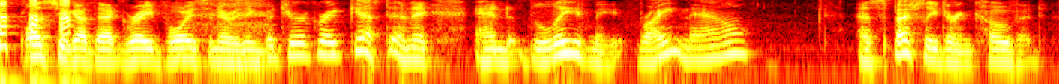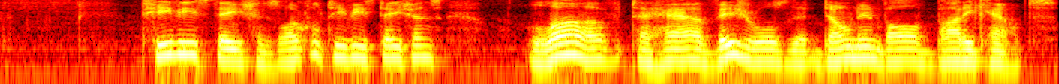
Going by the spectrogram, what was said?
Plus, you got that great voice and everything. But you're a great guest, and they and believe me, right now, especially during COVID, TV stations, local TV stations, love to have visuals that don't involve body counts.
